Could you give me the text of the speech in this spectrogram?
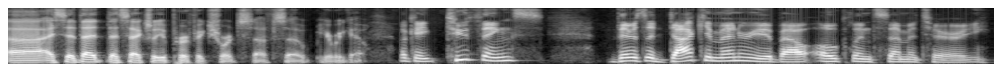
uh, I said that that's actually a perfect short stuff. So here we go. Okay, two things. There's a documentary about Oakland Cemetery,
